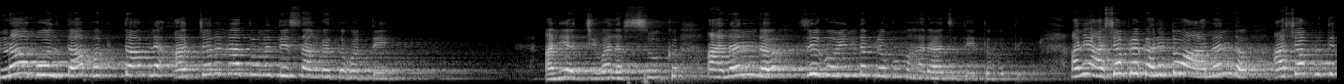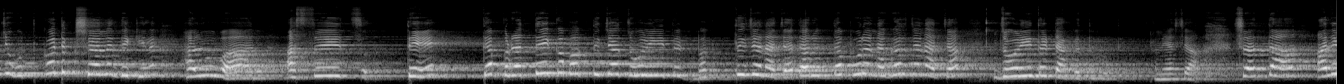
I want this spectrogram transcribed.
न बोलता फक्त आपल्या आचरणातून ते सांगत होते. आणि या जीवाला सुख आनंद श्री गोविंद प्रभू महाराज देत होते. आणि अशा प्रकारे तो आनंद अशा प्रतीचे उत्कट क्षण देखील हळूवार असेच ते त्या प्रत्येक भक्तीच्या झोळीत भक्तिजनाच्या त्या वृद्धपूर नगरजनाच्या झोळीत टाकत होते. आणि अशा. श्रद्धा आणि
